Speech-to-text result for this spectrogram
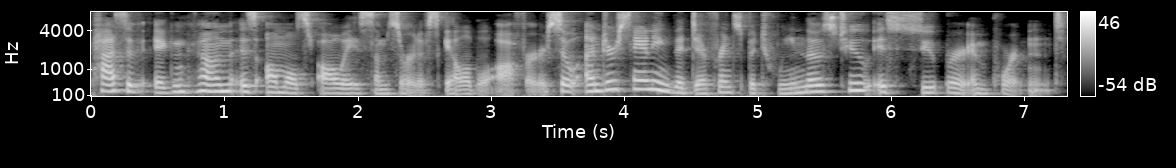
passive income is almost always some sort of scalable offer. So understanding the difference between those two is super important.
